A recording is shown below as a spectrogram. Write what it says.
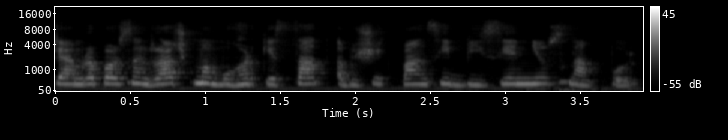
कैमरा पर्सन राजकुमार मोहर के साथ अभिषेक पांसी बीसीएन न्यूज़ नागपुर।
